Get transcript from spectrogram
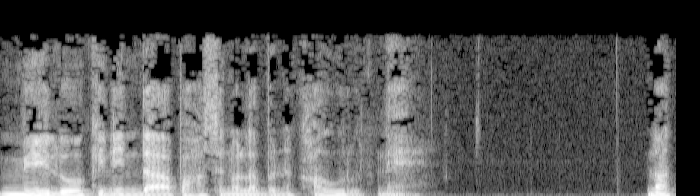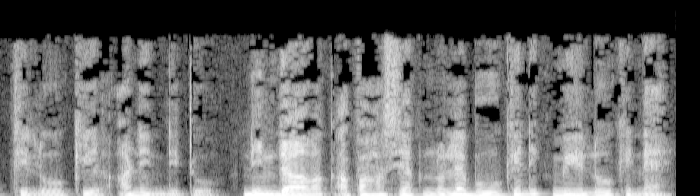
මේ ලෝකේ නින්දා පහස නොලබන කවුරුත් නැහැ. නත්ති ලෝකේ අනින්දිතෝ නින්දාවක් අපහාසයක් නොලැබූ කෙනෙක් මේ ලෝකේ නැහැ.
